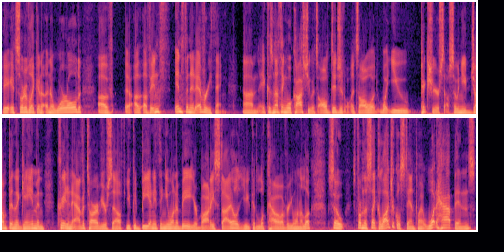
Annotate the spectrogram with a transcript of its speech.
It's sort of like in a, in a world of of, of inf, infinite everything because um, nothing will cost you. It's all digital. It's all what, what you picture yourself. So when you jump in the game and create an avatar of yourself, you could be anything you want to be. Your body style, you could look however you want to look. So from the psychological standpoint, what happens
